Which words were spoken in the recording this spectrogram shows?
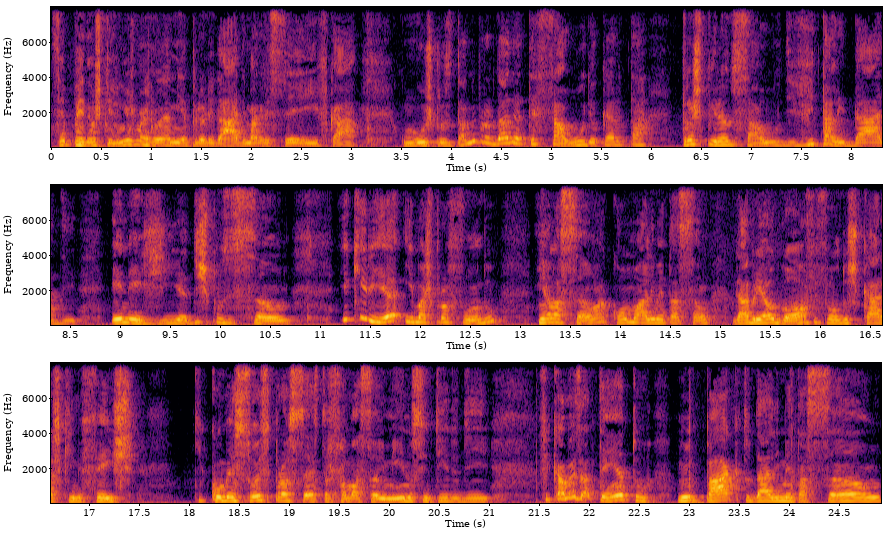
sempre perder uns quilinhos, mas não é a minha prioridade emagrecer e ficar com músculos e tal. Minha prioridade é ter saúde, eu quero estar transpirando saúde, vitalidade, energia, disposição. E queria ir mais profundo em relação a como a alimentação. Gabriel Goff foi um dos caras que me fez, que começou esse processo de transformação em mim, no sentido de ficar mais atento no impacto da alimentação,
